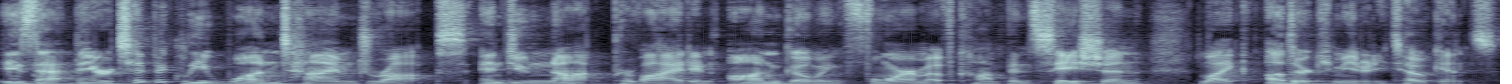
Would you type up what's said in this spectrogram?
is that they are typically one time drops and do not provide an ongoing form of compensation like other community tokens.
